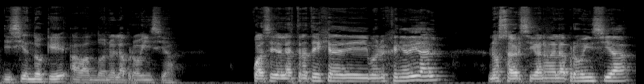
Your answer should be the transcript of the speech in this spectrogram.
diciendo que abandonó la provincia. ¿Cuál sería la estrategia de Mauricio Eugenia Vidal? No saber si ganaba la provincia,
